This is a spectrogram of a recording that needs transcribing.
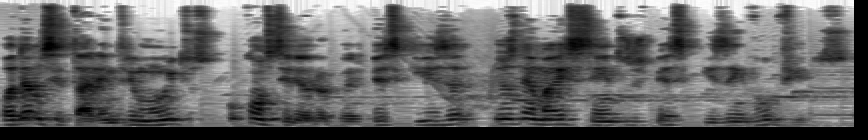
podemos citar entre muitos o Conselho Europeu de Pesquisa e os demais centros de pesquisa envolvidos.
